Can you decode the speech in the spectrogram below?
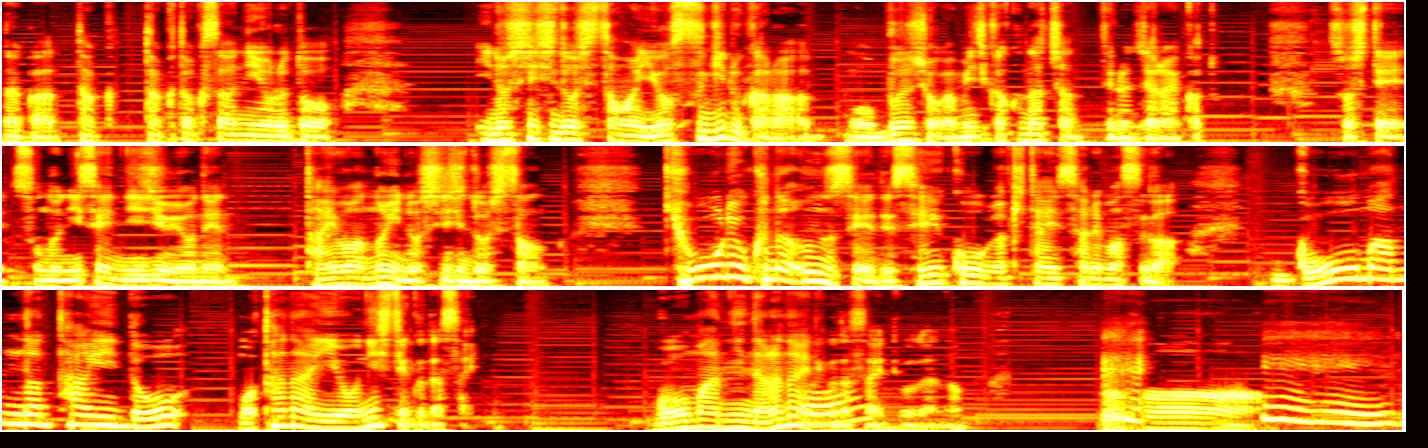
なんか、たく、たくたくさんによると、イノシシ年さんは良すぎるから、もう文章が短くなっちゃってるんじゃないかと。そして、その2024年、台湾のイノシシ年さん、強力な運勢で成功が期待されますが、傲慢な態度を持たないようにしてください。傲慢にならないでくださいってことだよな。ああ、嗯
